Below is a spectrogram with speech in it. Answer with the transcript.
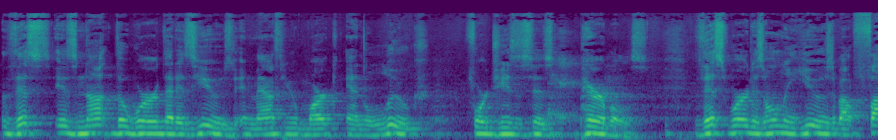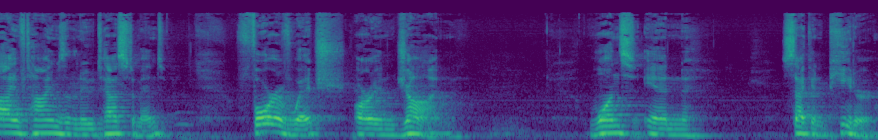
This is not the word that is used in Matthew, Mark, and Luke for Jesus' parables. This word is only used about five times in the New Testament four of which are in John, once in Second Peter.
